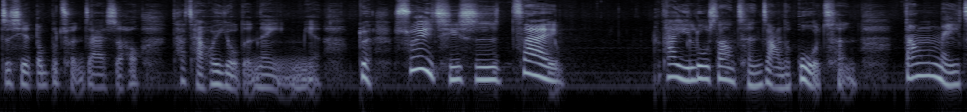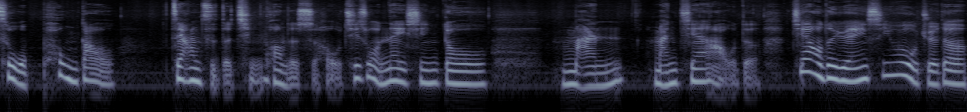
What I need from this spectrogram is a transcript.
这些都不存在的时候，他才会有的那一面。对，所以其实，在他一路上成长的过程，当每一次我碰到。这样子的情况的时候，其实我内心都蛮蛮煎熬的。煎熬的原因是因为我觉得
